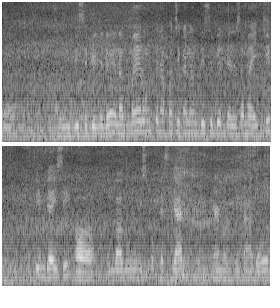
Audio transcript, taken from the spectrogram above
ano, yung decibel niya doon. Mayroong pinapachekan ng decibel dyan sa may chip, PMBIC. oo. Yung bagong smoke test dyan. Yan, magpunta ka doon.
